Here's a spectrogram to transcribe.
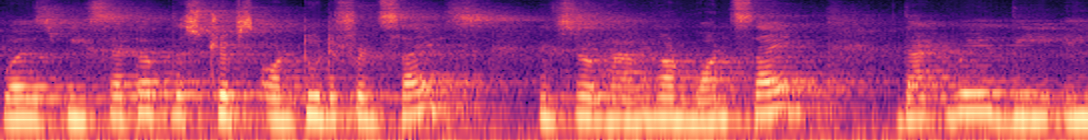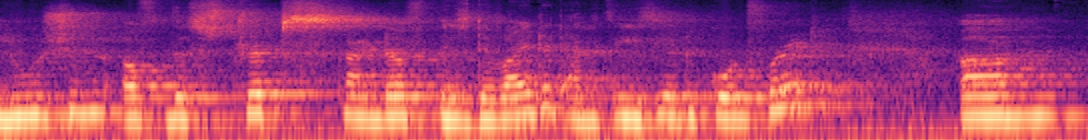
was we set up the strips on two different sides instead of having on one side. That way the illusion of the strips kind of is divided and it's easier to code for it. Um,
